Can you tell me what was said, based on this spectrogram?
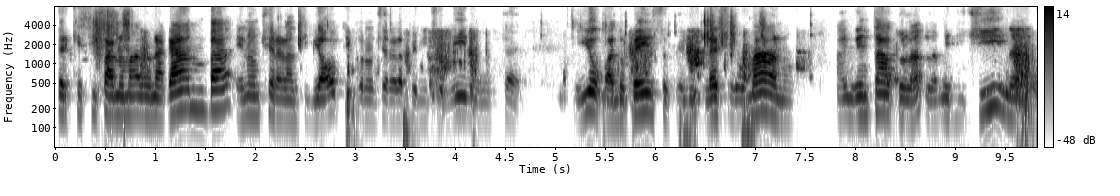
perché si fanno male una gamba e non c'era l'antibiotico, non c'era la penicillina. Cioè, io quando penso che l'essere umano ha inventato la, la medicina,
